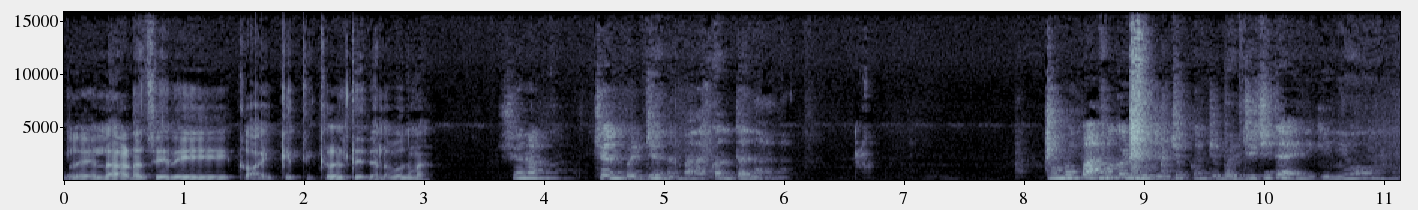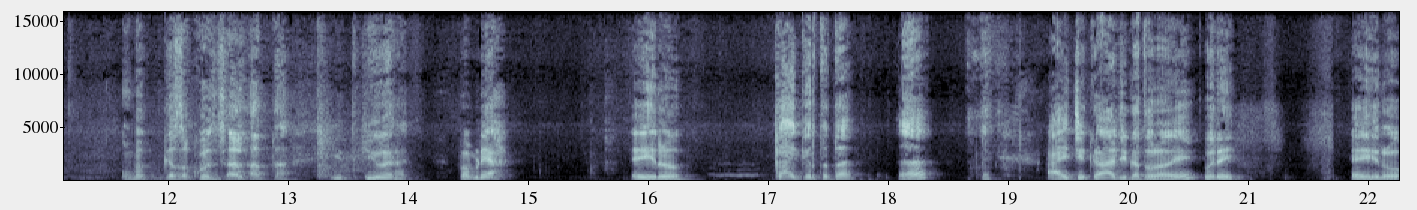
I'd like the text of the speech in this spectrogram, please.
लय लाडाचे रे. काय किती कळते त्याला बघ ना. शनक चन बज्जन मला कंत नाना मग पामाकडे होते चिकनची भज्जीची तयारी केली हो. बघ कसं खुश झाला आता. इतकी वेळ. बबड्या. ए हिरो काय करत आता हा आईची काळजी का तुला रे बरे ए हिरो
